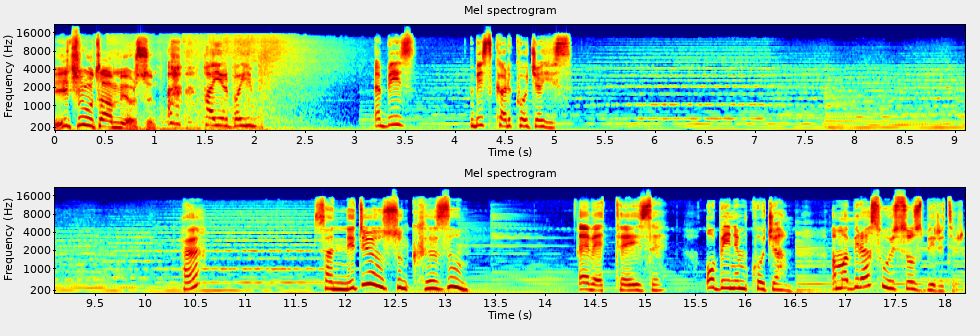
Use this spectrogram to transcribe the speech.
Hiç mi utanmıyorsun? Hayır bayım. Biz, biz karı kocayız. He? Sen ne diyorsun kızım? Evet teyze. O benim kocam. Ama biraz huysuz biridir.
